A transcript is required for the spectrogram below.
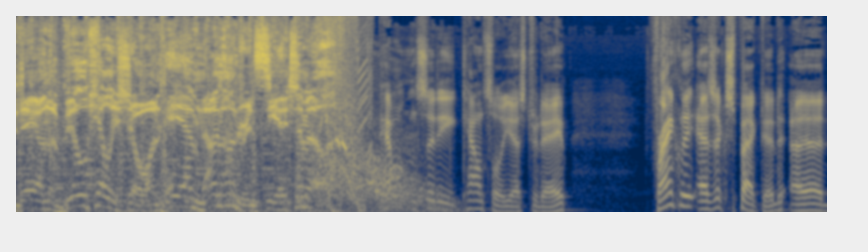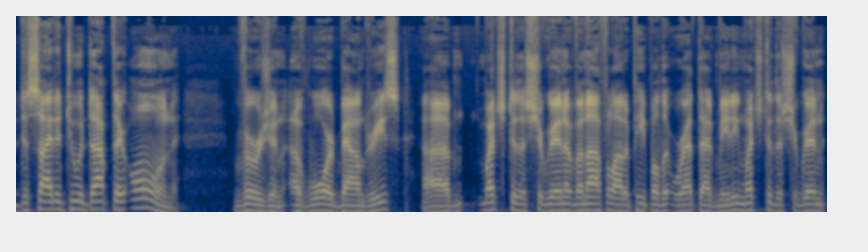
Today on The Bill Kelly Show on AM 900 CHML. Hamilton City Council yesterday, frankly, as expected, uh, decided to adopt their own version of ward boundaries, uh, much to the chagrin of an awful lot of people that were at that meeting, much to the chagrin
